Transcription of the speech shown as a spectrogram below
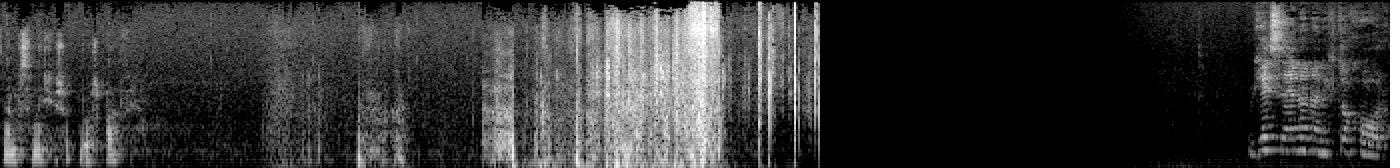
Για να συνεχίσω την προσπάθεια. Ανοιχτό χώρο.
